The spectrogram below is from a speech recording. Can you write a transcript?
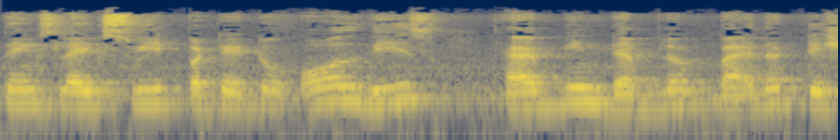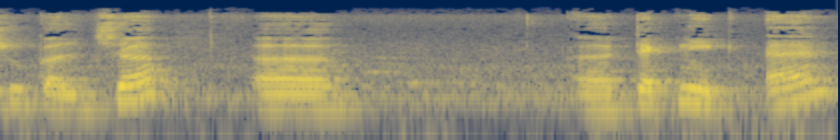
things like sweet potato. All these have been developed by the tissue culture uh, uh, technique and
